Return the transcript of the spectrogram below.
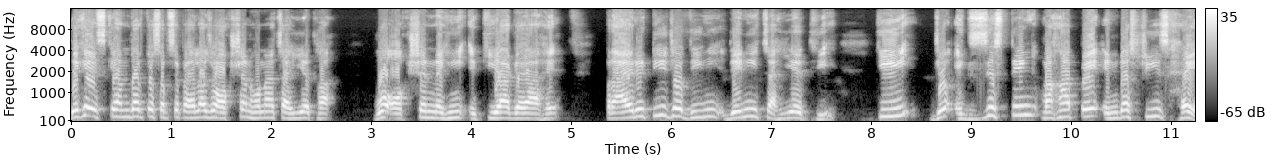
देखिए इसके अंदर तो सबसे पहला जो ऑप्शन होना चाहिए था वो ऑप्शन नहीं किया गया है। प्रायोरिटी जो देनी देनी चाहिए थी कि जो एग्जिस्टिंग वहाँ पे इंडस्ट्रीज़ है,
